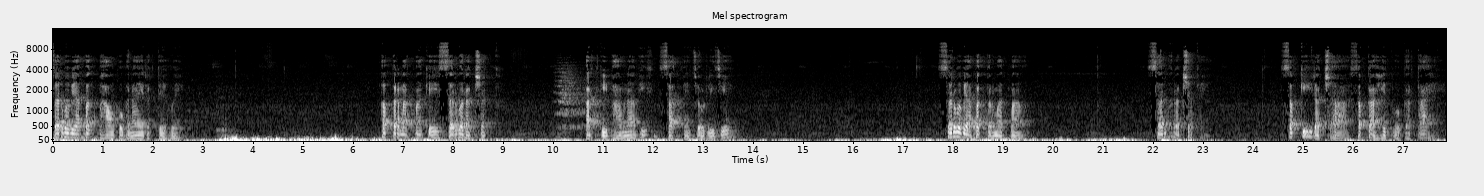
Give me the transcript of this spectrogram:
सर्वव्यापक भाव को बनाए रखते हुए। अब परमात्मा के सर्वरक्षक अर्थ की भावना भी साथ में जोड़ लीजिए। सर्वव्यापक परमात्मा सर्वरक्षक है। सबकी रक्षा, सबका हित वो करता है।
